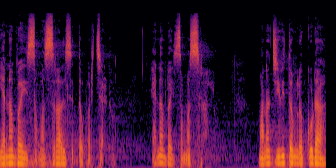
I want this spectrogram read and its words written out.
ఎనభై సంవత్సరాలు సిద్ధపరిచాడు. ఎనభై సంవత్సరాలు. మన జీవితంలో కూడా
